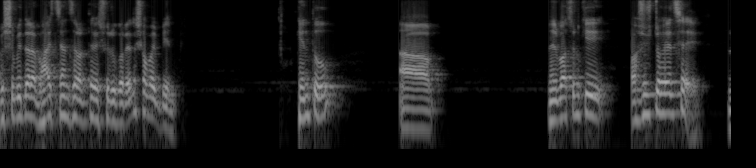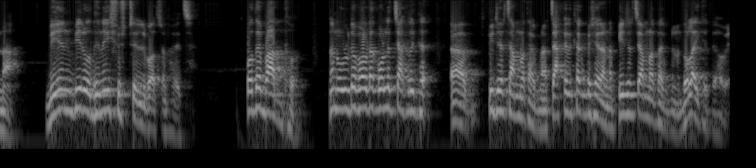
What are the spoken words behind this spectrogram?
বিশ্ববিদ্যালয়ের ভাইস চ্যান্সেলর থেকে শুরু করে এরা সবাই বিএনপি কিন্তু নির্বাচন কি অসুষ্ঠু হয়েছে? না। বিএনপির অধীনেই সুষ্ঠু নির্বাচন হয়েছে। হতে বাধ্য। কারণ উল্টো পাল্টা করলে চাকরি পিঠের চামড়া থাকবে না। চাকরি থাকবে সেটা না, পিঠের চামড়া থাকবে না দোলাই খেতে হবে।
